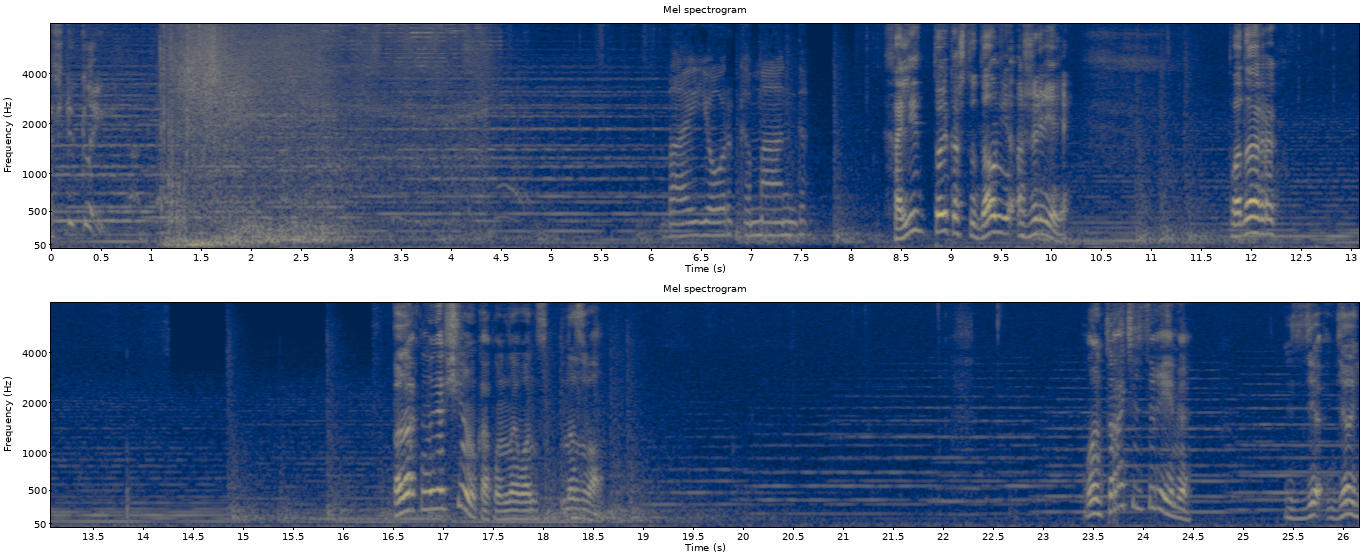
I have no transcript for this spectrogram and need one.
Enthusiastically. By your command. Халид только что дал мне ожерелье. Подарок... Подарок на годовщину, как он его назвал. Он тратит время делать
